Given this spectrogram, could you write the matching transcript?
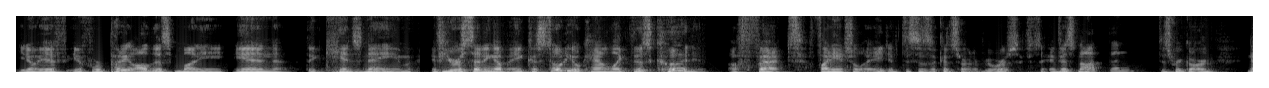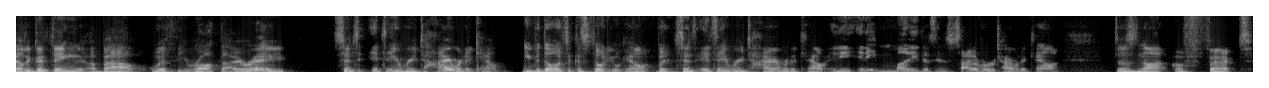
You know, if if we're putting all this money in the kid's name, if you're setting up a custodial account, like this could affect financial aid if this is a concern of yours. If it's not, then disregard. Now, the good thing about with the Roth IRA, since it's a retirement account, even though it's a custodial account, but since it's a retirement account, any any money that's inside of a retirement account does not affect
